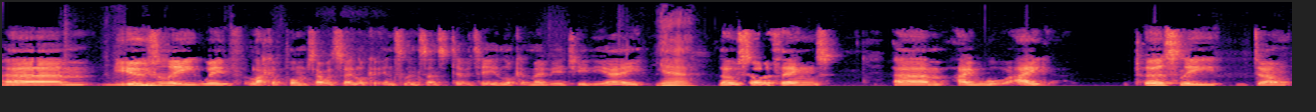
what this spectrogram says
Um, usually, with lack of pumps, I would say look at insulin sensitivity, look at maybe a GDA, yeah, those sort of things. Um, I, I, personally don't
